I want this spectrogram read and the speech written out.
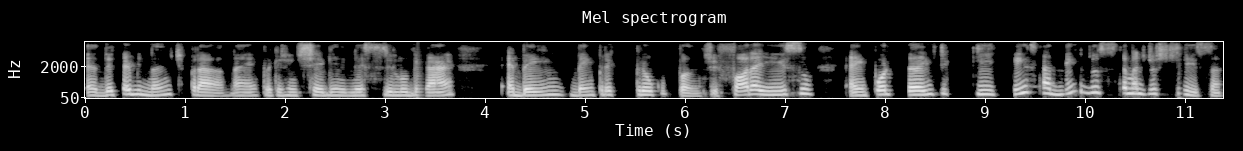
é determinante para né, que a gente chegue nesse lugar é bem, bem preocupante. Fora isso, é importante que quem está dentro do sistema de justiça,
